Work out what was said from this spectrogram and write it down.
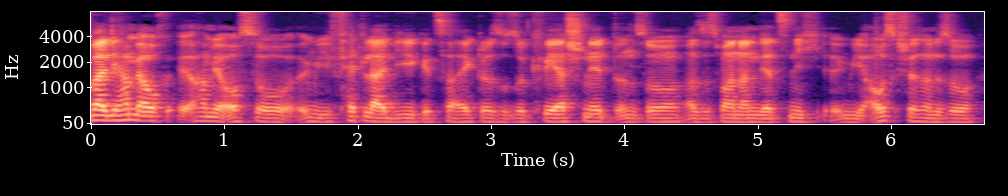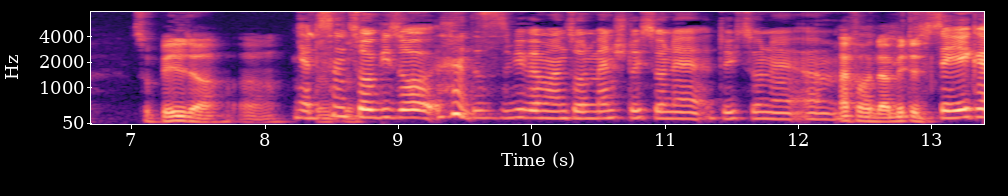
weil die haben ja auch, haben ja auch so irgendwie Fettleibige gezeigt oder so, so Querschnitt und so. Also es waren dann jetzt nicht irgendwie ausgestellt, sondern so, so Bilder. Äh, Ja, das sind so wie so, das ist wie wenn man so einen Mensch durch so eine, durch so eine ähm, Einfach in der Mitte. Säge,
